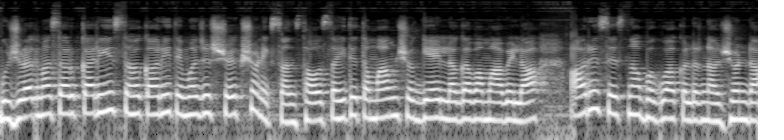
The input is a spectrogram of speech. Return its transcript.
ગુજરાતમાં સરકારી, સહકારી તેમજ શૈક્ષણિક સંસ્થાઓ સહિત તમામ જગ્યાએ લગાવવામાં આવેલા આરએસએસના ભગવા કલરના ઝંડા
